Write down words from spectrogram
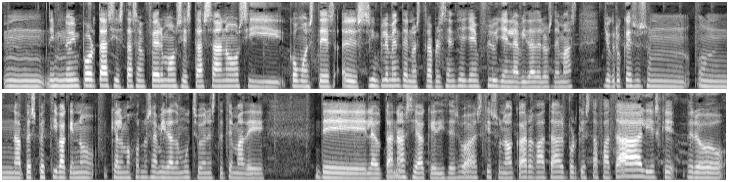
no importa si estás enfermo, si estás sano, si cómo estés, eh, simplemente nuestra presencia ya influye en la vida de los demás. Yo creo que eso es un- una perspectiva que no que a lo mejor no se ha mirado mucho en este tema de la eutanasia, que dices, "Buah, es que es una carga tal porque está fatal y es que, pero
